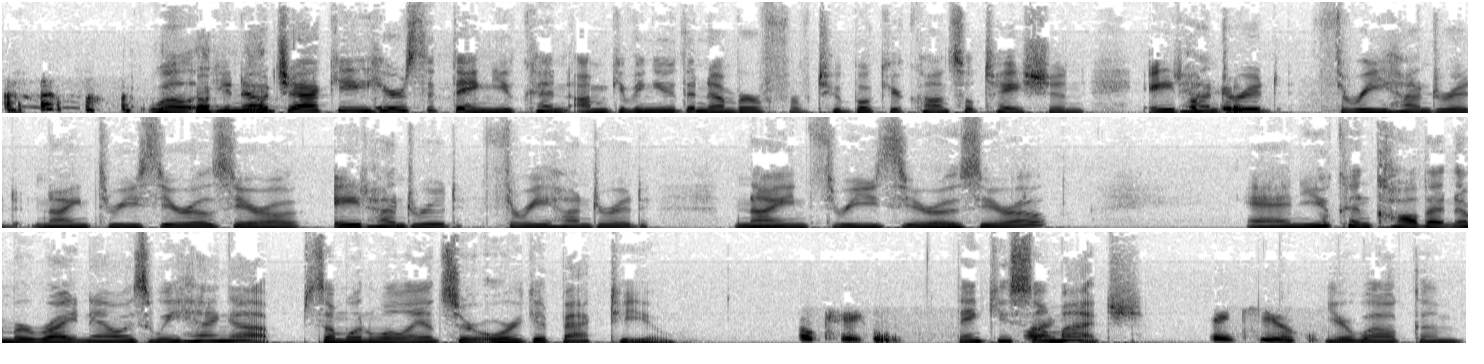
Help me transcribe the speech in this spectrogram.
well, you know, Jackie, here's the thing. You can I'm giving you the number for to book your consultation. 800 300 9300 800 300 9300 and you can call that number right now as we hang up. Someone will answer or get back to you. Okay. Thank you so much. Thank you. You're welcome.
